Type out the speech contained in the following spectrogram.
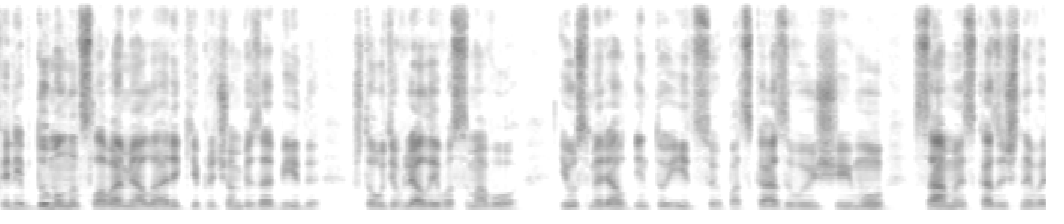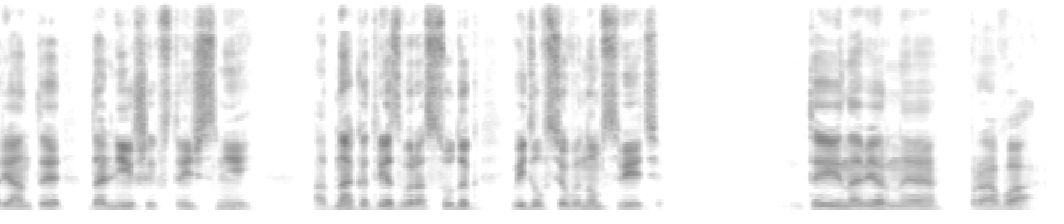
Филипп думал над словами о Ларике, причем без обиды, что удивляло его самого — и усмирял интуицию, подсказывающую ему самые сказочные варианты дальнейших встреч с ней. Однако трезвый рассудок видел все в ином свете. «Ты, наверное, права»,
